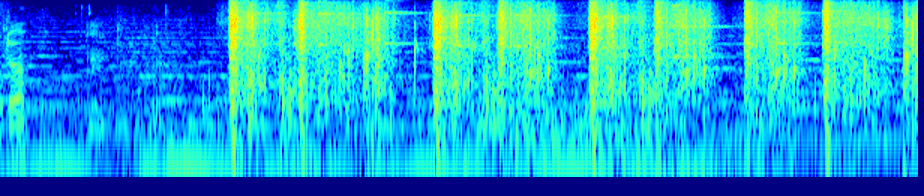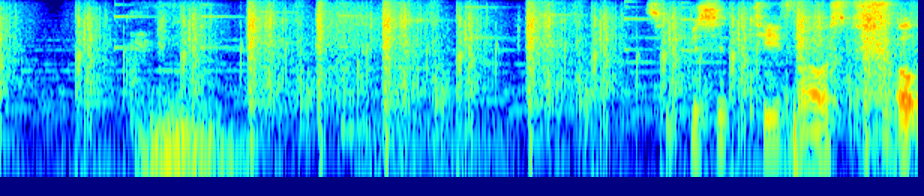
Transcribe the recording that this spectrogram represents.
Oder? Sieht ein bisschen tief aus. Oh.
